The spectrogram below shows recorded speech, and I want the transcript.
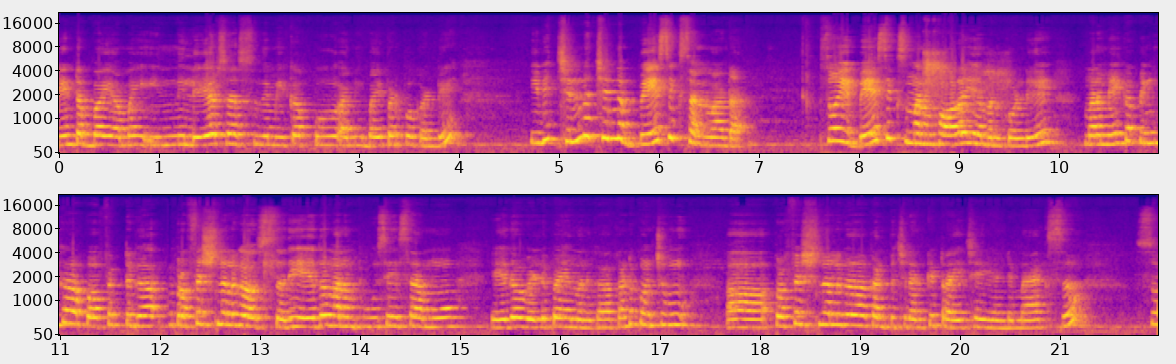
ఏంటబ్బా ఈ అమ్మాయి ఇన్ని లేయర్స్ వేస్తుంది మేకప్ అని భయపడిపోకండి. ఇవి చిన్న చిన్న బేసిక్స్ అన్నమాట. సో ఈ బేసిక్స్ మనం ఫాలో అయ్యామనుకోండి మన మేకప్ ఇంకా పర్ఫెక్ట్గా ప్రొఫెషనల్గా వస్తుంది. ఏదో మనం పూసేసాము ఏదో వెళ్ళిపోయామని కాకుండా కొంచెం ప్రొఫెషనల్గా కనిపించడానికి ట్రై చేయండి max so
